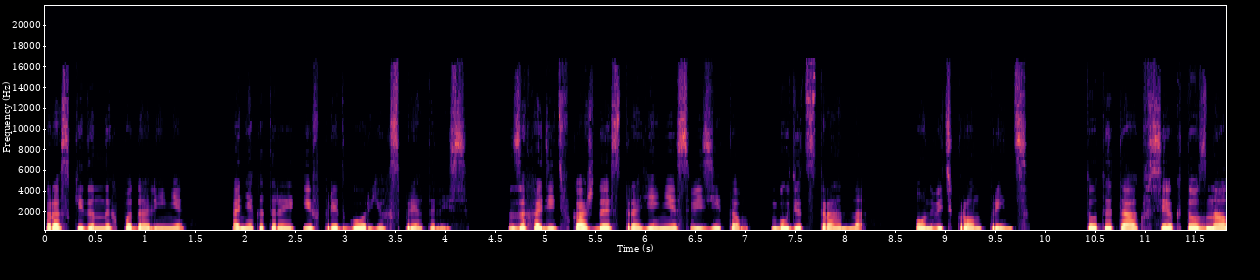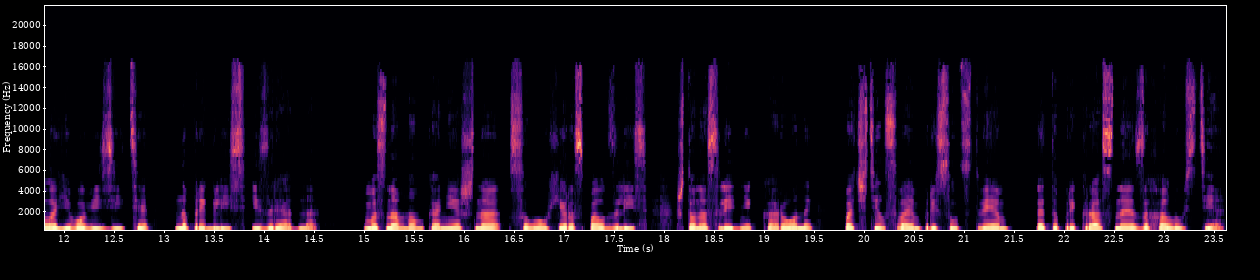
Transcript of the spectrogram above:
раскиданных по долине, а некоторые и в предгорьях спрятались. Заходить в каждое строение с визитом будет странно. Он ведь кронпринц. Тут и так все, кто знал о его визите, напряглись изрядно. В основном, конечно, слухи расползлись, что наследник короны почтил своим присутствием это прекрасное захолустье.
